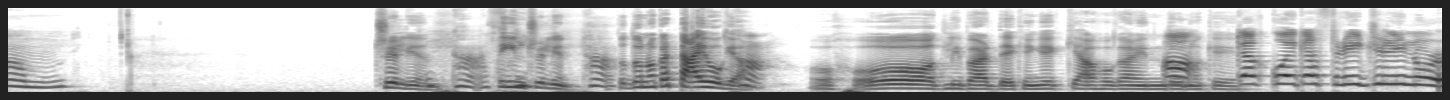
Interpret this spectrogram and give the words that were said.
um ट्रिलियन हाँ, तीन ट्रिलियन हाँ। तो दोनों का टाई हो गया। हाँ। ओहो अगली बार देखेंगे क्या होगा इन हाँ, दोनों के। क्या कोई का थ्री ट्रिलियन और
